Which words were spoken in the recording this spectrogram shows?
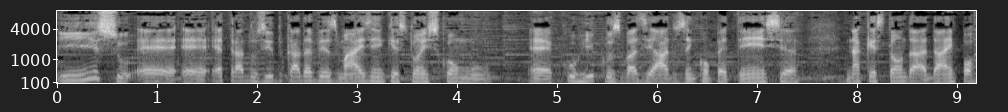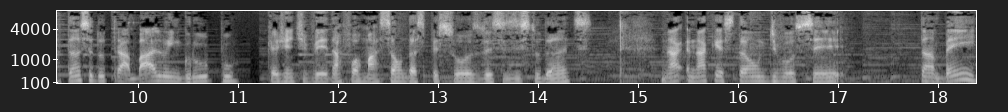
E isso é, é, é traduzido cada vez mais em questões como é, currículos baseados em competência, na questão da, da importância do trabalho em grupo, que a gente vê na formação das pessoas, desses estudantes, na, na questão de você também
